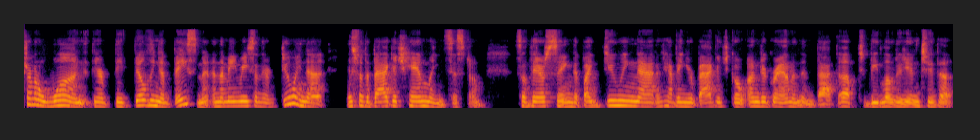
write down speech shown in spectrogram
terminal one, they're they're building a basement. And the main reason they're doing that is for the baggage handling system. So they're saying that by doing that and having your baggage go underground and then back up to be loaded into the,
